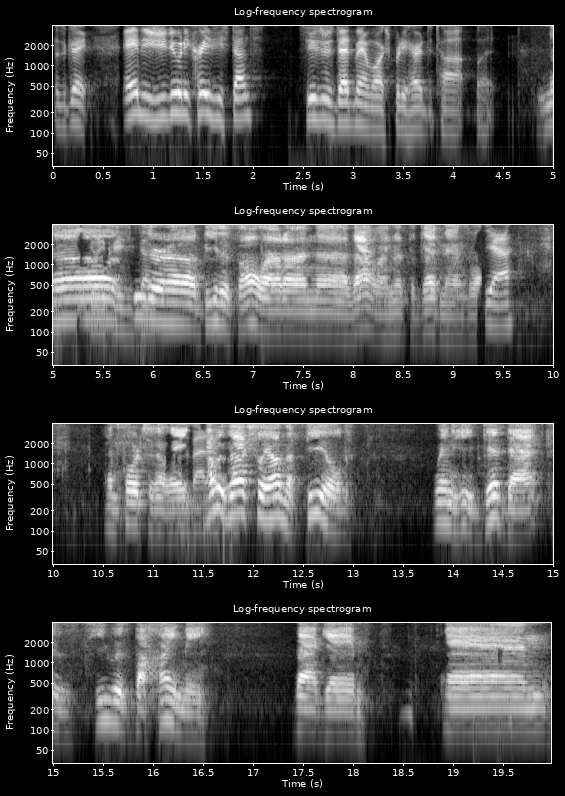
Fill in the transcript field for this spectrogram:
That's great. Andy, did you do any crazy stunts? Caesar's dead man walks pretty hard to top, but No, Caesar uh, beat us all out on uh, that one with the Dead Man's walk. yeah. Unfortunately, I was actually on the field when he did that because he was behind me that game, and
